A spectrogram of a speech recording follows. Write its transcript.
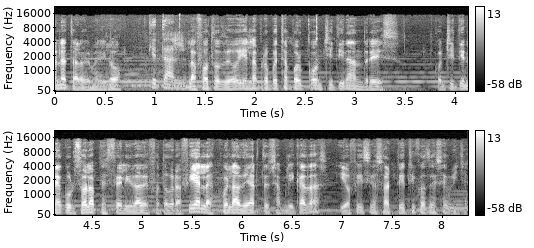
Buenas tardes, Mariló. ¿Qué tal? La foto de hoy es la propuesta por Conchitina Andrés. Conchitina cursó la especialidad de fotografía en la Escuela de Artes Aplicadas y Oficios Artísticos de Sevilla.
